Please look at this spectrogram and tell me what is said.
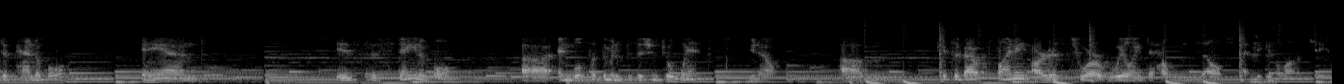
dependable and is sustainable uh, and will put them in a position to win, you know. Um, it's about finding artists who are willing to help themselves. I think mm-hmm. in a lot of cases.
